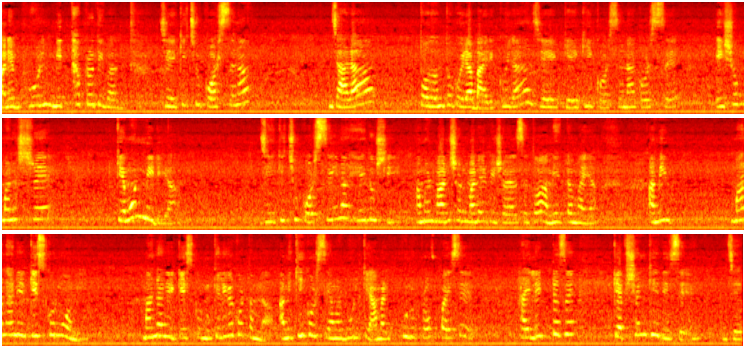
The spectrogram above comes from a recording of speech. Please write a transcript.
মানে ভুল মিথ্যা প্রতিবাদ যে কিছু করছে না, যারা তদন্ত কইরা, বাইরে কইরা যে কে কি করছে, না করছে, এইসব মানুষরে কেমন মিডিয়া? যে কিছু করছেই না হে দোষী। আমার মান সম্মানের বিষয় আছে তো, আমি একটা মায়া। আমি মানহানির কেস করব আমি। মানহানির কেস করব কেলিকা করতাম না। আমি কি করছি? আমার ভুল কি আমার কোনো প্রুফ পাইছে? হাইলাইটটা যে ক্যাপশন কি দিছে? যে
